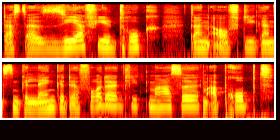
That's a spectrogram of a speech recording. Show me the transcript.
dass da sehr viel Druck dann auf die ganzen Gelenke der Vordergliedmaße abrupt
